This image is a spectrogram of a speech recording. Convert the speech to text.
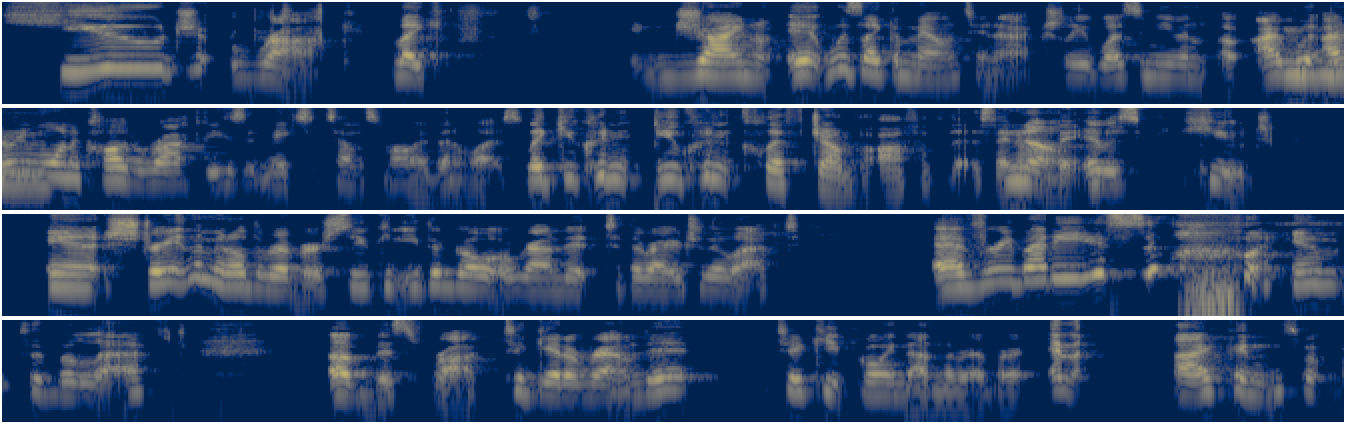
huge rock, like giant. It was like a mountain. Actually, it wasn't even. uh, I would. I don't even Mhm. want to call it a rock because it makes it sound smaller than it was. Like you couldn't you couldn't cliff jump off of this. I don't no, think it was huge. And straight in the middle of the river, so you could either go around it to the right or to the left. Everybody swam to the left of this rock to get around it to keep going down the river. And I couldn't swim.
